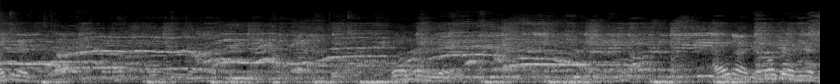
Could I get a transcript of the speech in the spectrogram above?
还是得，不要参与。还有呢，你到这来干？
